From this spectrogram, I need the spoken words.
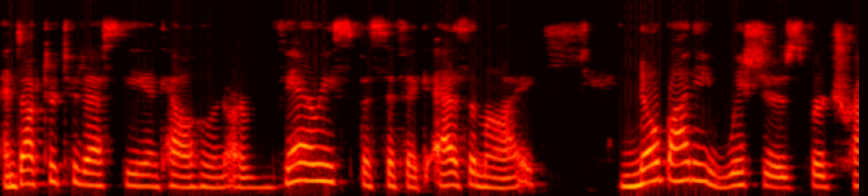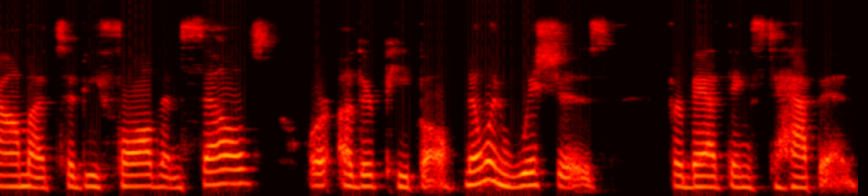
And Dr. Tedeschi and Calhoun are very specific, as am I. Nobody wishes for trauma to befall themselves or other people. No one wishes for bad things to happen.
